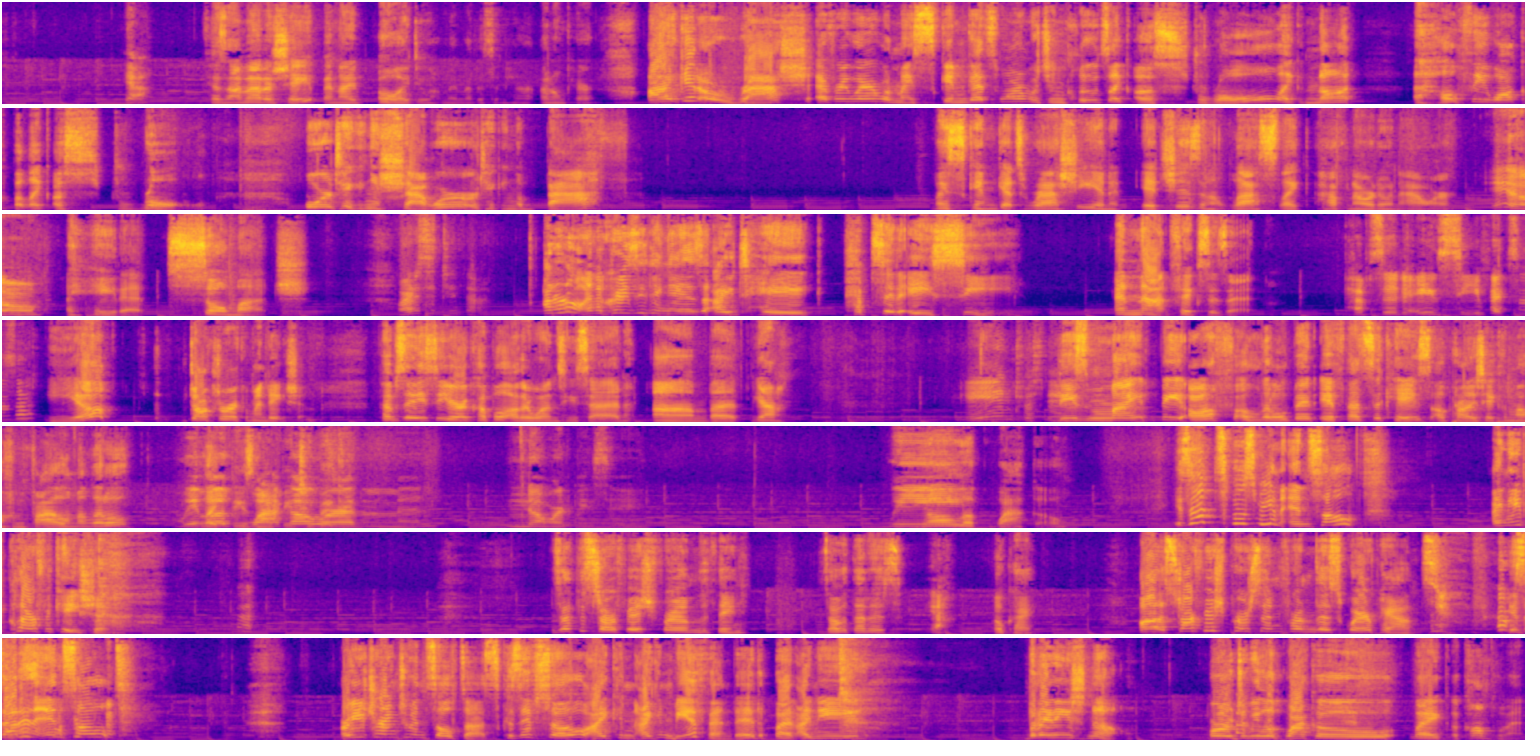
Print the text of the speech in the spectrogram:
Yeah. Because I'm out of shape and I oh I do have my medicine here. I don't care. I get a rash everywhere when my skin gets warm, which includes like a stroll, like not a healthy walk, but like a stroll. Or taking a shower or taking a bath. My skin gets rashy and it itches and it lasts like half an hour to an hour. Ew. I hate it so much. Why does it do that? I don't know. And the crazy thing is, I take Pepcid AC, and that fixes it. Pepcid AC fixes it? Yep, doctor recommendation. Pepcid AC or a couple other ones he said. Um, but yeah, Interesting. these might be off a little bit. If that's the case, I'll probably take them off and file them a little. we like, look these wacko. Where are the men? Nowhere to be seen. We Y'all look wacko. Is that supposed to be an insult? I need clarification. is that the starfish from the thing? Is that what that is? Yeah. Okay. Uh, starfish person from the SquarePants. Is that an insult? Are you trying to insult us? Because if so, I can I can be offended, but I need, but I need to know. Or do we look wacko like a compliment?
